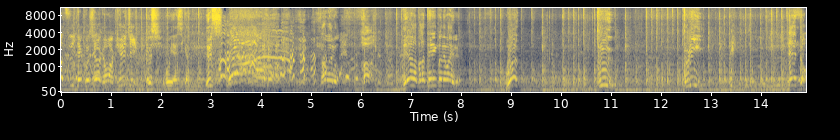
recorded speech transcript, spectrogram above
あ続いてこちら側刑事。よし。親父ギャグ。よし。さあ参ろう。はあ。ではバテリンコで参る。ワンツースリーエンド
